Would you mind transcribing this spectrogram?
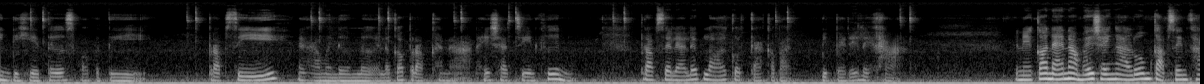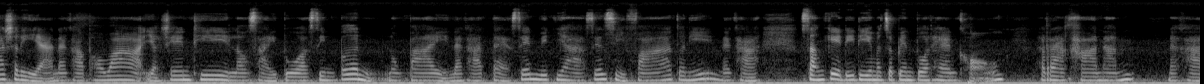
indicators property ปรับสีนะคะเหมือนเดิมเลย แล้วก็ปรับขนาดให้ชัดเจนขึ้น ปรับเสร็จแล้วเรียบร้อยกดกากบาทปิดไปได้เลยค่ะ อันนี้ก็แนะนำให้ใช้งานร่วมกับเส้นค่าเฉลี่ยนะคะ เพราะว่าอย่างเช่นที่เราใส่ตัว Simple ลงไปนะคะ แต่เส้นวิทยาเส้นสีฟ้าตัวนี้นะคะ สังเกตดีๆ มันจะเป็นตัวแทนของราคานั้นนะคะ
